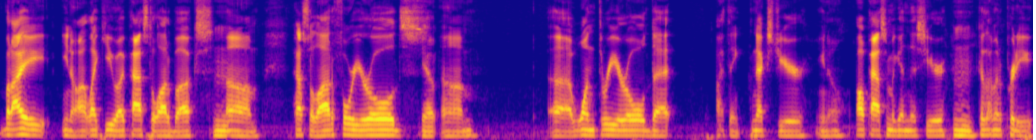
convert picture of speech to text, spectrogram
but I, you know, I like you, I passed a lot of bucks. Um, passed a lot of four year olds. Yep. Um, uh, one three year old that I think next year, you know, I'll pass him again this year because Mm-hmm. I'm in a pretty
